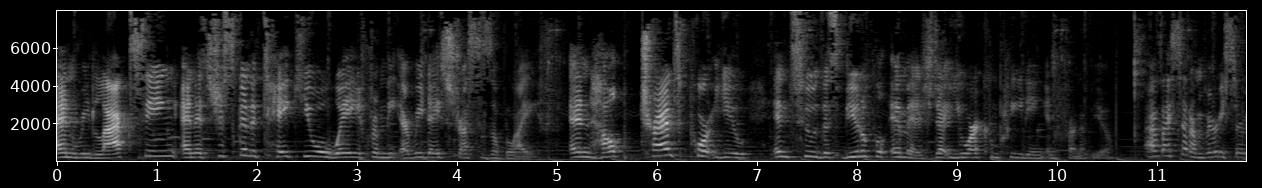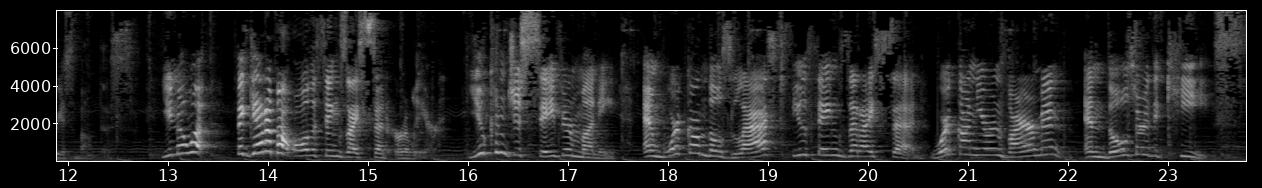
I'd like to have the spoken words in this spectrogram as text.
and relaxing and it's just gonna take you away from the everyday stresses of life and help transport you into this beautiful image that you are completing in front of you. As I said, I'm very serious about this. You know what? Forget all the things I said earlier. You can just save your money and work on those last few things that I said. Work on your environment, and those are the keys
